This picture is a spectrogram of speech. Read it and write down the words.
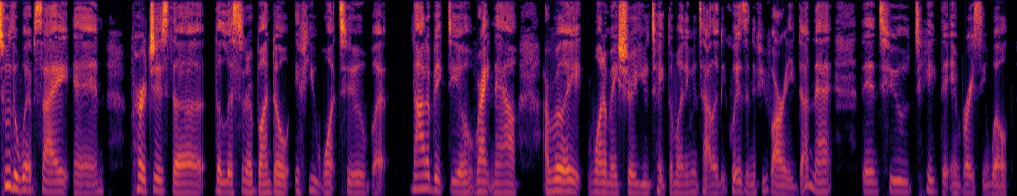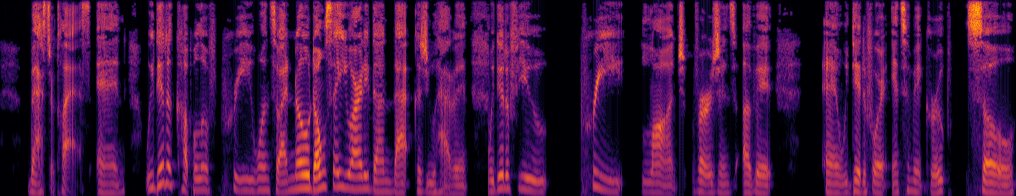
to the website and purchase the the listener bundle if you want to, but not a big deal right now. I really want to make sure you take the money mentality quiz. And if you've already done that, then to take the embracing wealth masterclass. And we did a couple of pre ones. So I know don't say you already done that because you haven't. We did a few pre launch versions of it and we did it for an intimate group. So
